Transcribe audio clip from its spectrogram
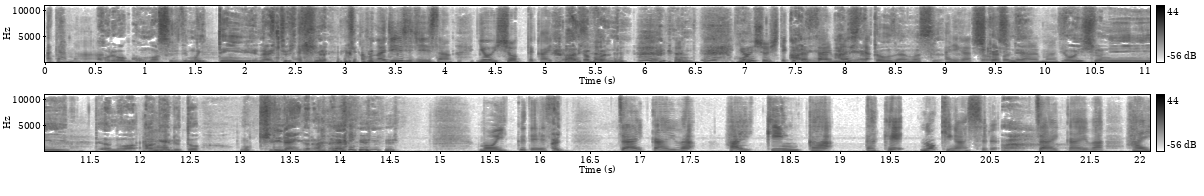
頭これはごますりでも1点入れないといけない。同じじいさん「よいしょ」って書いてます。あやっぱりね。よいしょしてくださいました。ありがとうございます。ありがとうしかしございます。ねよいしょにあのあげるともう切りないからね。もう一句です、はい。財界は背筋化だけの気がする。財界は背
